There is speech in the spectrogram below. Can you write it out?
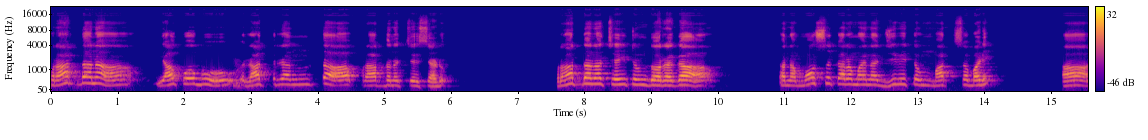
ప్రార్థన యాకోబు రాత్రి అంతా ప్రార్థన చేశాడు. ప్రార్థన చేయటం ద్వారాగా తన మోసకరమైన జీవితం మార్చబడి ఆ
